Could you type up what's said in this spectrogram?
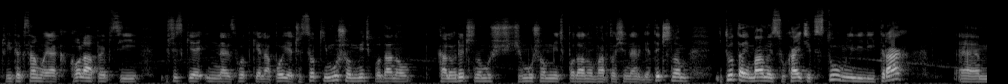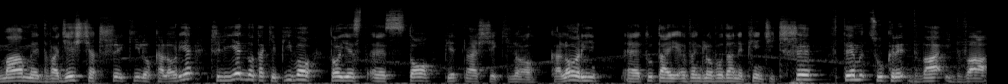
czyli tak samo jak cola, Pepsi i wszystkie inne słodkie napoje czy soki muszą mieć podaną kaloryczną, mus- muszą mieć podaną wartość energetyczną. I tutaj mamy, słuchajcie, w 100 ml e, mamy 23 kilokalorie, czyli jedno takie piwo to jest e, 115 kilokalorii. E, Tutaj węglowodany 5,3, w tym cukry 2,2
